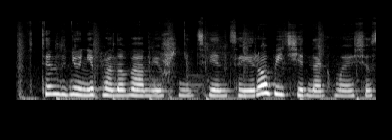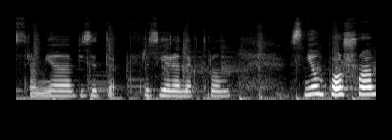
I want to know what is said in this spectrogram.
W tym dniu nie planowałam już nic więcej robić, jednak moja siostra miała wizytę fryzjera, na którą z nią poszłam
